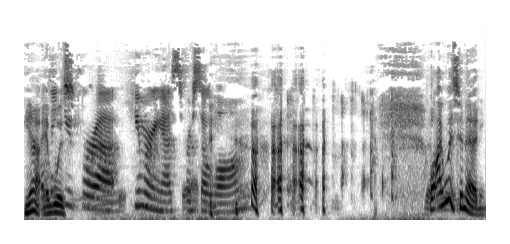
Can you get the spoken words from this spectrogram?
yeah, Well, it thank was. you for uh, humoring us for so long. Well, I was in a,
